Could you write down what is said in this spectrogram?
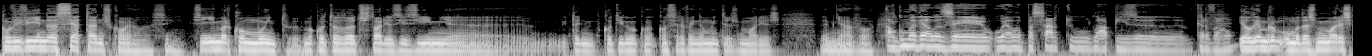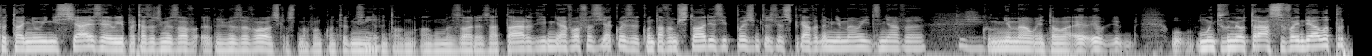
Convivi ainda sete anos com ela, sim. sim e marcou-me muito. Uma contadora de histórias exímia. Tenho, continuo, conservo ainda muitas memórias da minha avó. Alguma delas é o ela passar-te o lápis de carvão? Eu lembro uma das memórias que eu tenho iniciais é eu ia para casa dos meus, avós, dos meus avós, que eles tomavam conta de mim sim. durante algumas horas à tarde, e a minha avó fazia a coisa, contava-me histórias e depois muitas vezes pegava na minha mão e desenhava com a minha mão. Então eu, eu, muito do meu traço vem dela dela porque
